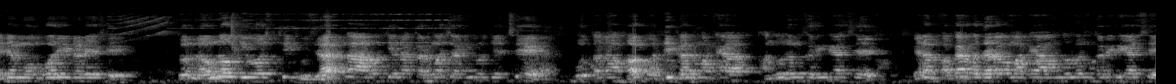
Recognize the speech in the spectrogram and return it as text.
એને મોંઘવારી નડે છે. તો નવ નવ દિવસથી ગુજરાતના આરોગ્યના કર્મચારીઓ જે છે, પોતાના હક અધિકાર માટે આંદોલન કરી રહ્યા છે, એના પગાર વધારવા માટે આંદોલન કરી રહ્યા છે,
